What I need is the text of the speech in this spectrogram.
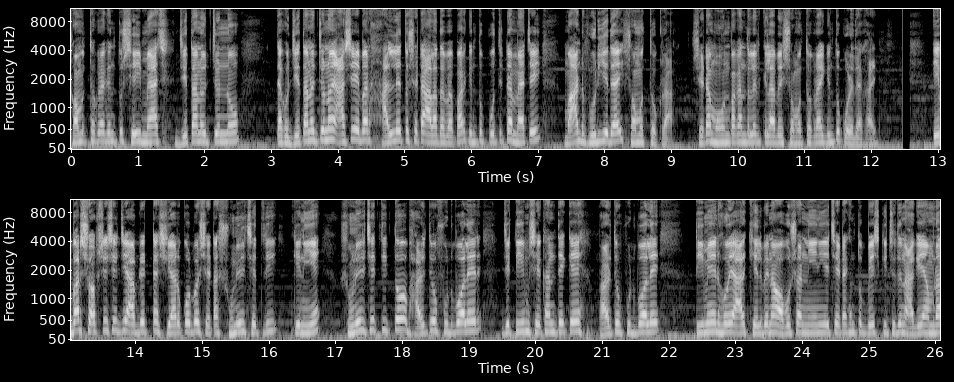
সমর্থকরা কিন্তু সেই ম্যাচ জেতানোর জন্য, দেখো জেতানোর জন্যই আসে, এবার হারলে তো সেটা আলাদা ব্যাপার, কিন্তু প্রতিটা ম্যাচেই মাঠ ভরিয়ে দেয় সমর্থকরা। সেটা মোহনবাগান দলের ক্লাবের সমর্থকরাই কিন্তু করে দেখায়। এবার সবশেষে যে আপডেটটা শেয়ার করব সেটা সুনীল ছেত্রীকে নিয়ে। সুনীল ছেত্রী তো ভারতীয় ফুটবলের যে টিম সেখান থেকে ভারতীয় ফুটবলে টিমের হয়ে আর খেলবে না, অবসর নিয়ে নিয়েছে। এটা কিন্তু বেশ কিছুদিন আগে আমরা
